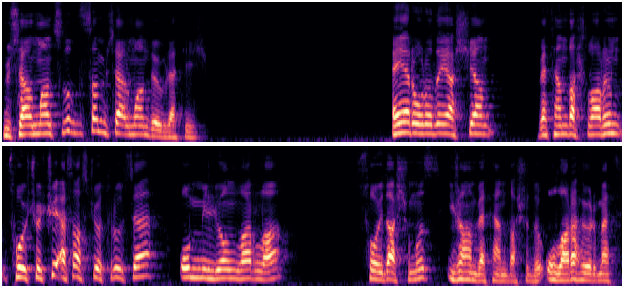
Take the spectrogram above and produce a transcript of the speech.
Müsəlmançılıqdırsa müsəlman dövlətiyik. Əgər orada yaşayan vətəndaşların soykökü əsas götürülsə, 10 milyonlarla soydaşımız İran vətəndaşıdır. Onlara hörmət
